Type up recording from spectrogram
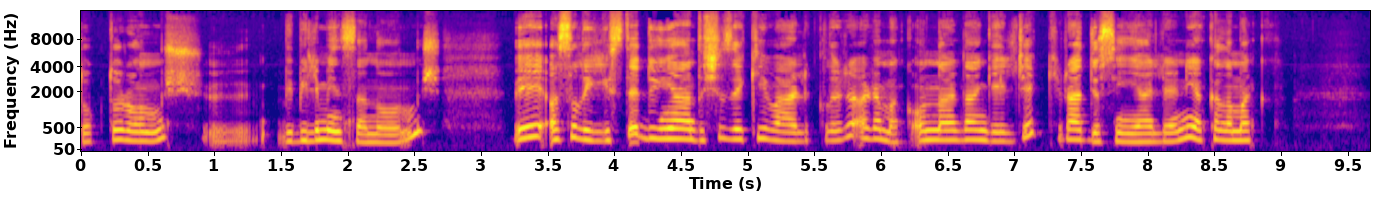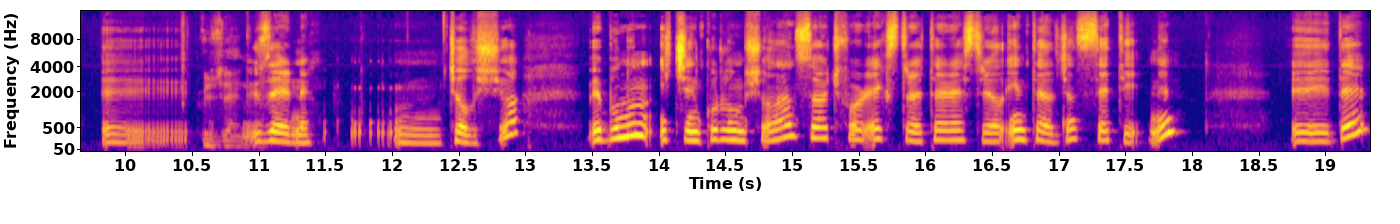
doktor olmuş, e, bir bilim insanı olmuş. Ve asıl ilgisi de dünya dışı zeki varlıkları aramak. Onlardan gelecek radyo sinyallerini yakalamak e, üzerine. üzerine çalışıyor. Ve bunun için kurulmuş olan Search for Extraterrestrial Intelligence SETI'nin e, de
